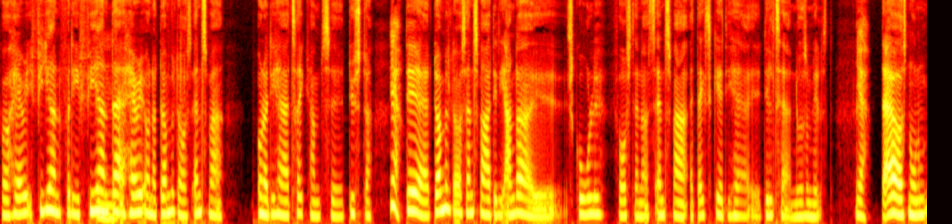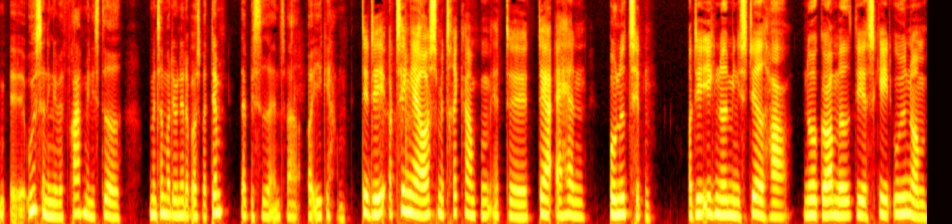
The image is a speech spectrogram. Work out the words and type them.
for Harry i firen, fordi i firen, mm. Der er Harry under Dumbledores ansvar, under de her trekamps øh, dyster. Ja. Det er Dumbledores ansvar, og det er de andre øh, skoleforstanders ansvar, at der ikke sker de her øh, deltagere noget som helst. Ja. Der er også nogle øh, udsendinger fra ministeriet, men så må det jo netop også være dem, der besidder ansvaret, og ikke ham. Det er det, og ting er også med trekampen, at øh, der er han bundet til den. Og det er ikke noget, ministeriet har noget at gøre med. Det er sket udenom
